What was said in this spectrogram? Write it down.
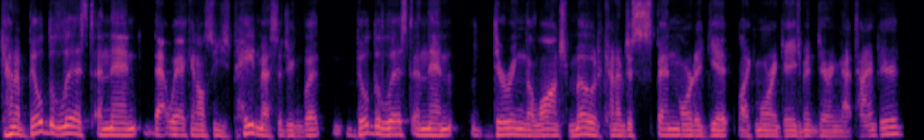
kind of build the list and then that way i can also use paid messaging but build the list and then during the launch mode kind of just spend more to get like more engagement during that time period?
